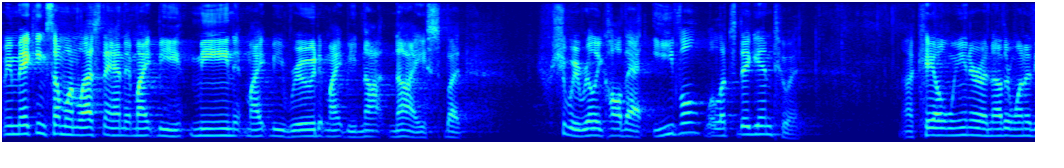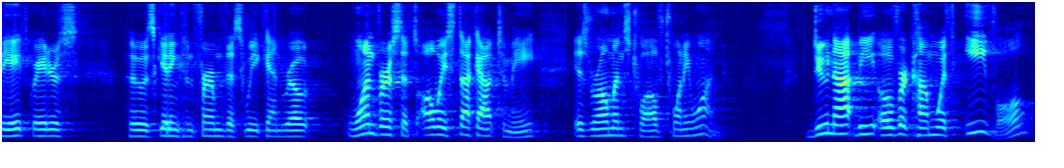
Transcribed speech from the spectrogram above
I mean, making someone less than, it might be mean, it might be rude, it might be not nice, but should we really call that evil? Well, let's dig into it. Uh, Cale Weiner, another one of the eighth graders who is getting confirmed this weekend, wrote, One verse that's always stuck out to me is Romans 12 21. Do not be overcome with evil,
